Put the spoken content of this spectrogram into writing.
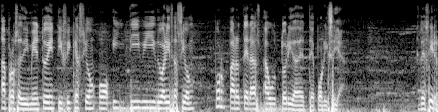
a procedimiento de identificación o individualización por parte de las autoridades de policía. Es decir,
